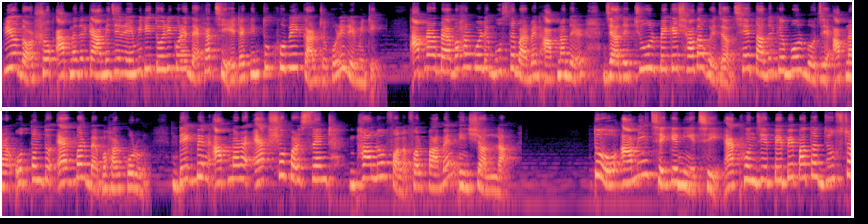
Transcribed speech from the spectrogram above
প্রিয় দর্শক, আপনাদেরকে আমি যে রেমেডি তৈরি করে দেখাচ্ছি, এটা কিন্তু খুবই কার্যকরী রেমেডি আপনারা ব্যবহার করলে বুঝতে পারবেন আপনাদের যাদের চুল পেকে সাদা হয়ে যাচ্ছে, তাদেরকে বলব যে আপনারা অত্যন্ত একবার ব্যবহার করুন। দেখবেন আপনারা একশো পারসেন্ট ভালো ফলাফল পাবেন ইনশাল্লাহ তো আমি ছেঁকে নিয়েছি। এখন যে পেঁপে পাতার জুসটা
